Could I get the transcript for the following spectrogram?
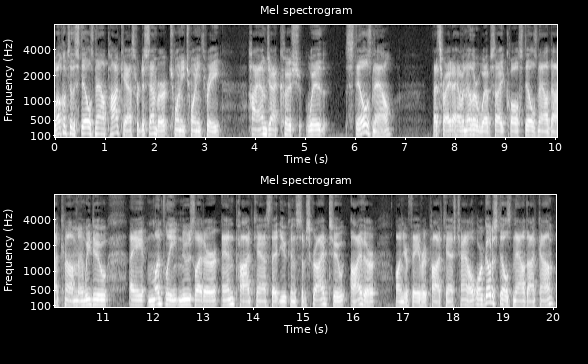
Welcome to the Stills Now podcast for December 2023. Hi, I'm Jack Cush with Stills Now. That's right, I have another website called stillsnow.com, and we do a monthly newsletter and podcast that you can subscribe to either on your favorite podcast channel or go to stillsnow.com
